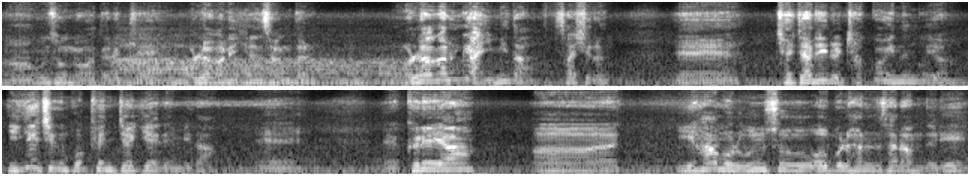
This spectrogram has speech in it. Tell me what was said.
어, 운송료가 또 이렇게 올라가는 현상들 어, 올라가는 게 아닙니다 사실은 예, 제자리를 잡고 있는 거예요. 이게 지금 보편적이어야 됩니다. 예, 예, 그래야 어, 이 화물 운수업을 하는 사람들이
